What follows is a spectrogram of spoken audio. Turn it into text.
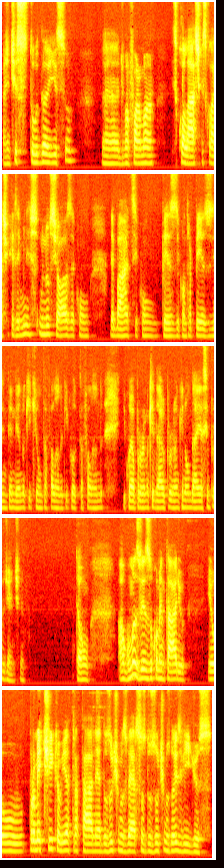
a gente estuda isso uh, de uma forma escolástica, escolástica quer dizer minuciosa, com debates e com pesos e contrapesos, entendendo o que, que um está falando, o que, que o outro está falando, e qual é o problema que dá e o problema que não dá, e assim por diante. Né? Então, algumas vezes o comentário eu prometi que eu ia tratar né, dos últimos versos dos últimos dois vídeos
